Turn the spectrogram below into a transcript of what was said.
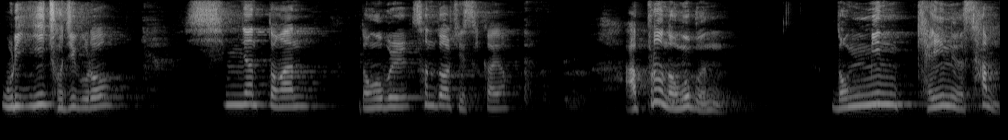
우리 이 조직으로 10년 동안 농업을 선도할 수 있을까요? 앞으로 농업은 농민 개인의 삶,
